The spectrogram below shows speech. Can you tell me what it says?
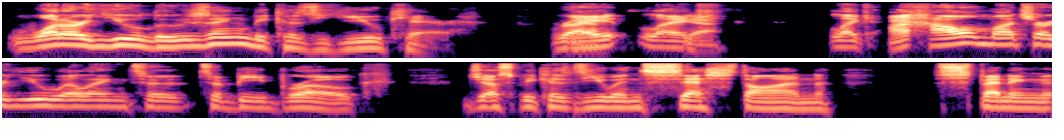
what are you losing because you care? Right? Yeah. Like like I- how much are you willing to to be broke just because you insist on spending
